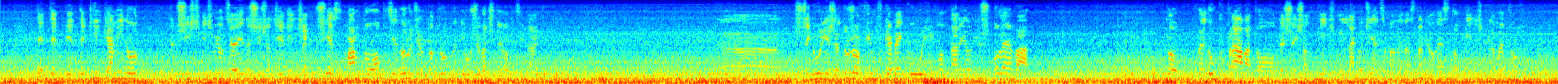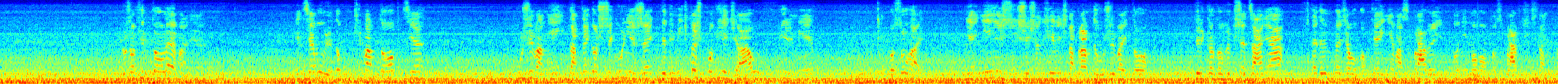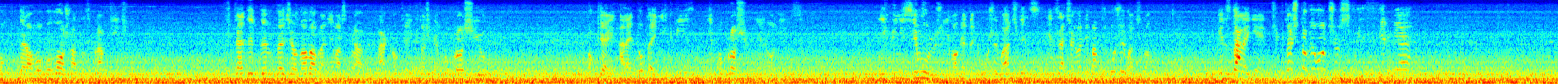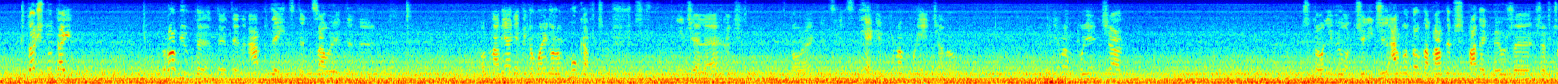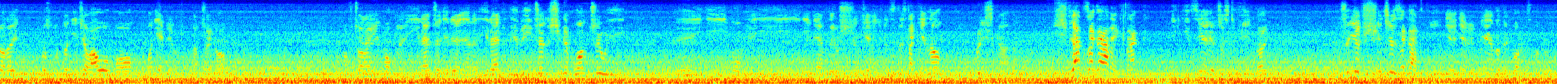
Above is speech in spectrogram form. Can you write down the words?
te, te, te kilka minut, te 35 minut, co ja jedę 69, jak już jest, mam tą opcję, no ludziom to trudno nie używać tej opcji, tak? Eee, Szczególnie, że dużo firm w Quebecu i w Ontario już olewa to według prawa to te 65 mil na godzinę, co mamy nastawione, 105 km. Dużo firm to olewa, nie? Więc ja mówię, dopóki mam tą opcję, używam jej, dlatego szczególnie, że gdyby mi ktoś powiedział w firmie, posłuchaj, nie, nie jeździ 69, naprawdę używaj to tylko do wyprzedzania, wtedy bym powiedział, ok, nie ma sprawy, oni mogą to sprawdzić tam komputerowo, bo można to sprawdzić. Wtedy bym powiedział, no dobra, nie ma sprawy, tak, okej, ktoś mnie poprosił, okej, ale tutaj nikt mi nie poprosił mnie o nic. Nikt mi nic nie mówił, że nie mogę tego używać, więc, więc dlaczego nie mam tego używać, no. Więc dalej nie wiem, czy ktoś to wyłączył w firmie, ktoś tutaj robił te, te, ten update, ten cały, ten, ten odnawianie tego mojego logbooka w, w, w niedzielę, a dzisiaj wtorek, więc, więc nie wiem, nie mam pojęcia, no nie mam pojęcia, czy to oni wyłączyli, czy albo to naprawdę przypadek był, że, że wczoraj po prostu to nie działało, bo, bo nie wiem dlaczego. Bo wczoraj w ogóle i Regen, i, Re- i, Re- i Regen się włączył i, i, i mówię, i nie miałem tego 69, więc to jest takie no bliska. Świat zagadek, tak? Nikt nic nie wie, czeski film, tak? Żyje w świecie zagadki. Nie, nie wiem, nie wiem do tej pory co to było.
